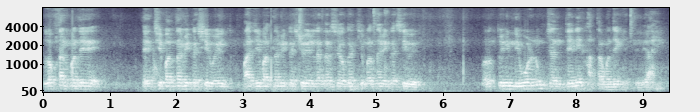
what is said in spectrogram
लोकांमध्ये त्यांची बदनामी कशी होईल? माझी बदनामी कशी होईल? नगरसेवकांची बदनामी कशी होईल? परंतु ही निवडणूक जनतेने हातामध्ये घेतलेली आहे.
